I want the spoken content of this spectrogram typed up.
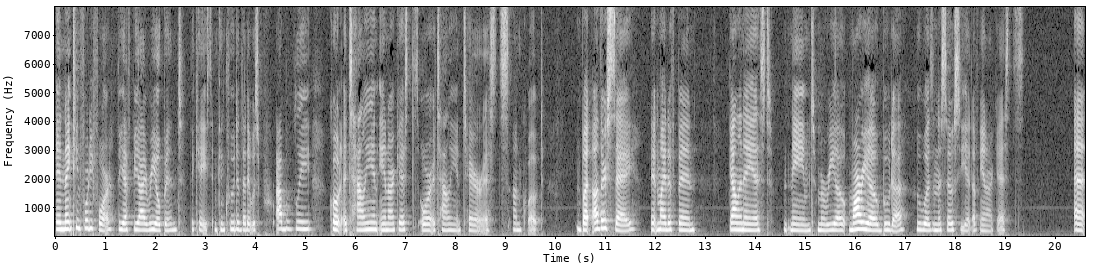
In 1944, the FBI reopened the case and concluded that it was probably, quote, Italian anarchists or Italian terrorists, unquote. But others say it might have been Galeanist named Mario, Mario Buda, who was an associate of anarchists, uh,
